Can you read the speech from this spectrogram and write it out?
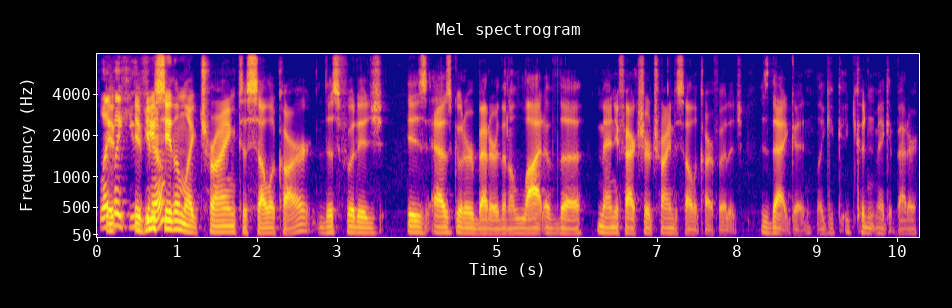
Like if, like you, if you, you know? see them like trying to sell a car, this footage is as good or better than a lot of the manufacturer trying to sell the car footage. Is that good? Like you, you couldn't make it better.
